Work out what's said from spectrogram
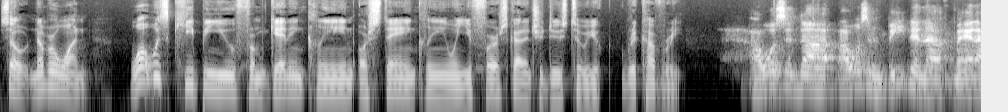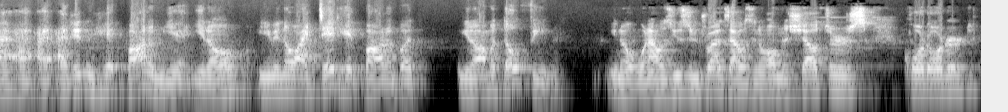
So, number one, what was keeping you from getting clean or staying clean when you first got introduced to your recovery? I wasn't uh, I wasn't beaten enough, man. I, I I didn't hit bottom yet, you know. Even though I did hit bottom, but you know I'm a dope fiend. You know, when I was using drugs, I was in homeless shelters, court ordered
